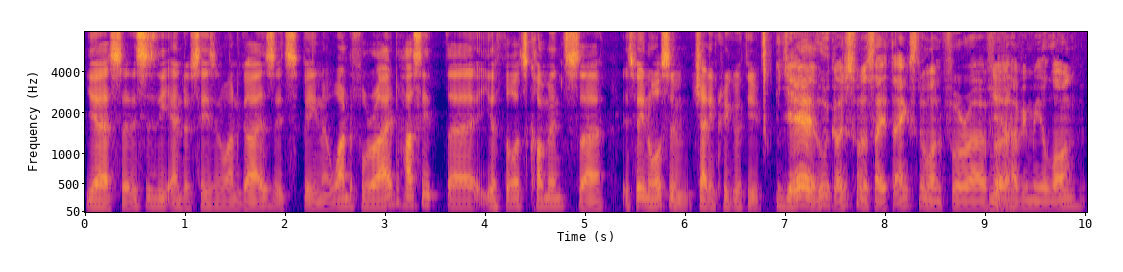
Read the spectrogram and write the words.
yeah, so this is the end of season one, guys. It's been a wonderful ride. Hasith, uh, your thoughts, comments? Uh, it's been awesome chatting cricket with you. Yeah, look, I just want to say thanks, Nuwan, for uh, for yeah. having me along.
